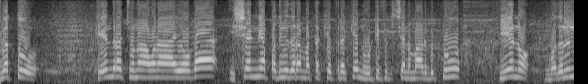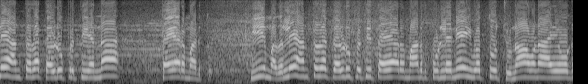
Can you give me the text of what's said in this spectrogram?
ಇವತ್ತು ಕೇಂದ್ರ ಚುನಾವಣಾ ಆಯೋಗ ಈಶಾನ್ಯ ಪದವೀಧರ ಮತಕ್ಷೇತ್ರಕ್ಕೆ ನೋಟಿಫಿಕೇಶನ್ ಮಾಡಿಬಿಟ್ಟು ಏನು ಮೊದಲನೇ ಹಂತದ ಕರಡು ಪ್ರತಿಯನ್ನು ತಯಾರು ಮಾಡಿತು. ಈ ಮೊದಲನೇ ಹಂತದ ಕರಡು ಪ್ರತಿ ತಯಾರು ಮಾಡಿದ ಕೂಡಲೇ ಇವತ್ತು ಚುನಾವಣಾ ಆಯೋಗ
